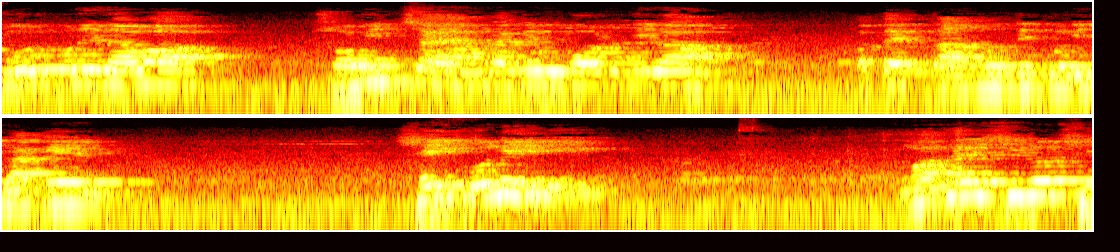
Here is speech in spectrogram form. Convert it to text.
জোর করে নেওয়া সবিচ্ছায় আমরা কেউ কর দিলাম অতএব তার মধ্যে কলি থাকেন। সেই কলি মাথায় ছিল সে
